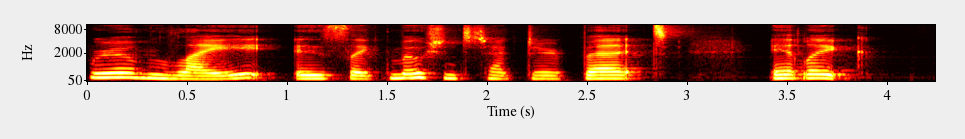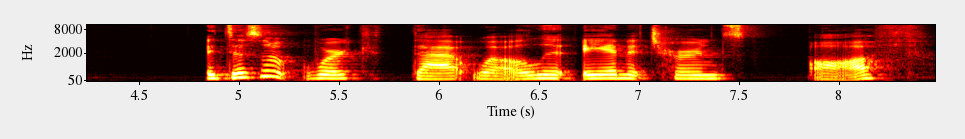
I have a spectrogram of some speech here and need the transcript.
room light is like motion detector, but it like it doesn't work that well and it turns off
